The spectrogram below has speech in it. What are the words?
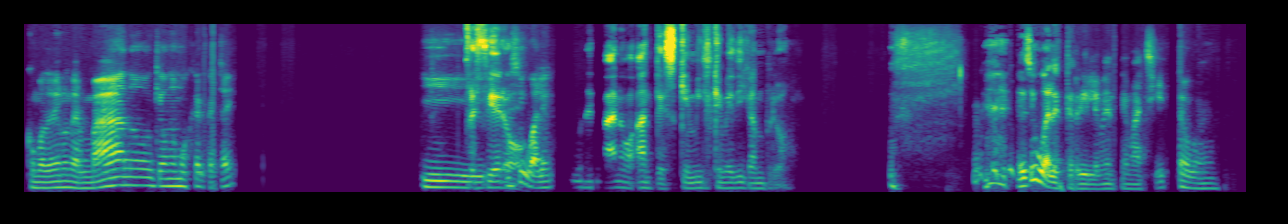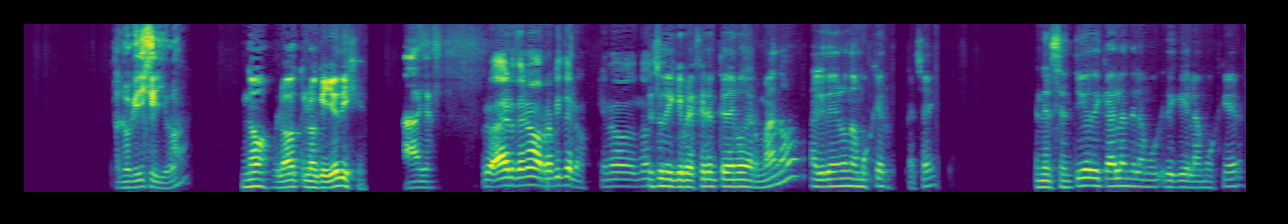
como tener un hermano que a una mujer, ¿cachai? Y Prefiero- es igual, en- Un hermano antes que mil que me digan, bro. es igual es terriblemente machista, weón. ¿Lo que dije yo? No, lo, lo que yo dije. Ah, ya. Pero a ver, de nuevo, repítelo. Que no, no Eso de que prefieren tener un hermano a que tener una mujer, ¿cachai? En el sentido de que hablan de, la, de que la mujer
